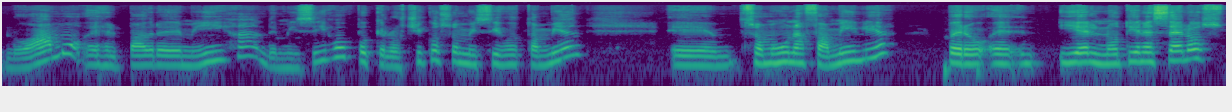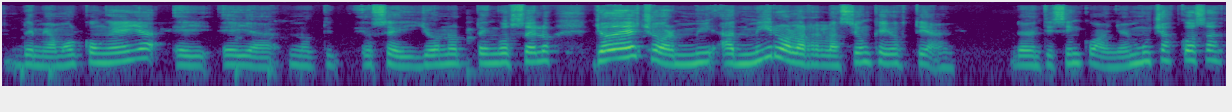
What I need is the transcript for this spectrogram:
lo amo, es el padre de mi hija, de mis hijos, porque los chicos son mis hijos también. Eh, somos una familia pero eh, y él no tiene celos de mi amor con ella, e, ella, no, o sea, yo no tengo celos. Yo de hecho admiro la relación que ellos tienen de 25 años. Hay muchas cosas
